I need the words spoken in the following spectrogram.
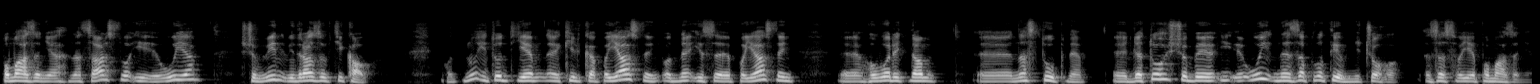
помазання на царство і Іуя, щоб він відразу втікав. От, ну І тут є е, кілька пояснень. Одне із е, пояснень е, говорить нам е, наступне: Е, для того, щоб Іуй не заплатив нічого за своє помазання.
